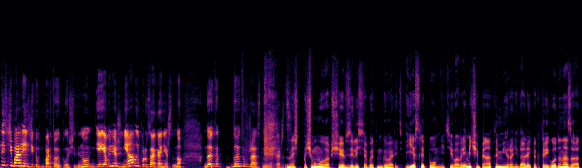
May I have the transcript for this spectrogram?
Тысячи болельщиков на Дворцовой площади. Ну, я, я понимаю, что не алые паруса, конечно, но, но, это, но это ужасно, мне кажется. Значит, почему мы вообще взялись об этом говорить? Если помните, во время чемпионата мира, не далее как три года назад,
